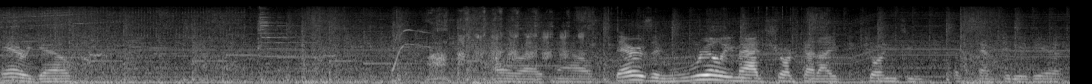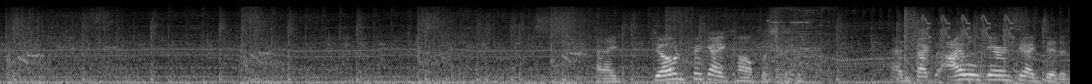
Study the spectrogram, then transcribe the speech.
There we go. Alright, now, there's a really mad shortcut I'm going to attempt to do here. And I don't think I accomplished it. In fact, I will guarantee I didn't.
